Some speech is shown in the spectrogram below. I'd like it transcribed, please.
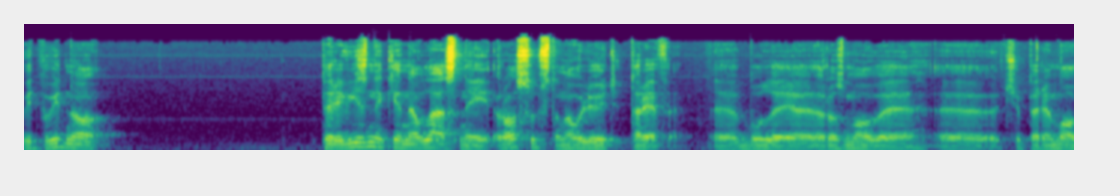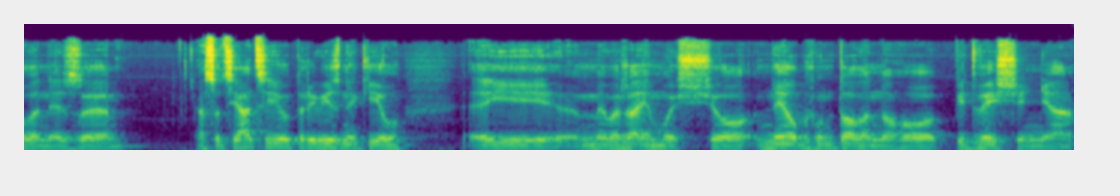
Відповідно, перевізники на власний розсуд встановлюють тарифи. Е, Були розмови е, чи перемовини з асоціацією перевізників, е, і ми вважаємо, що необґрунтованого підвищення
